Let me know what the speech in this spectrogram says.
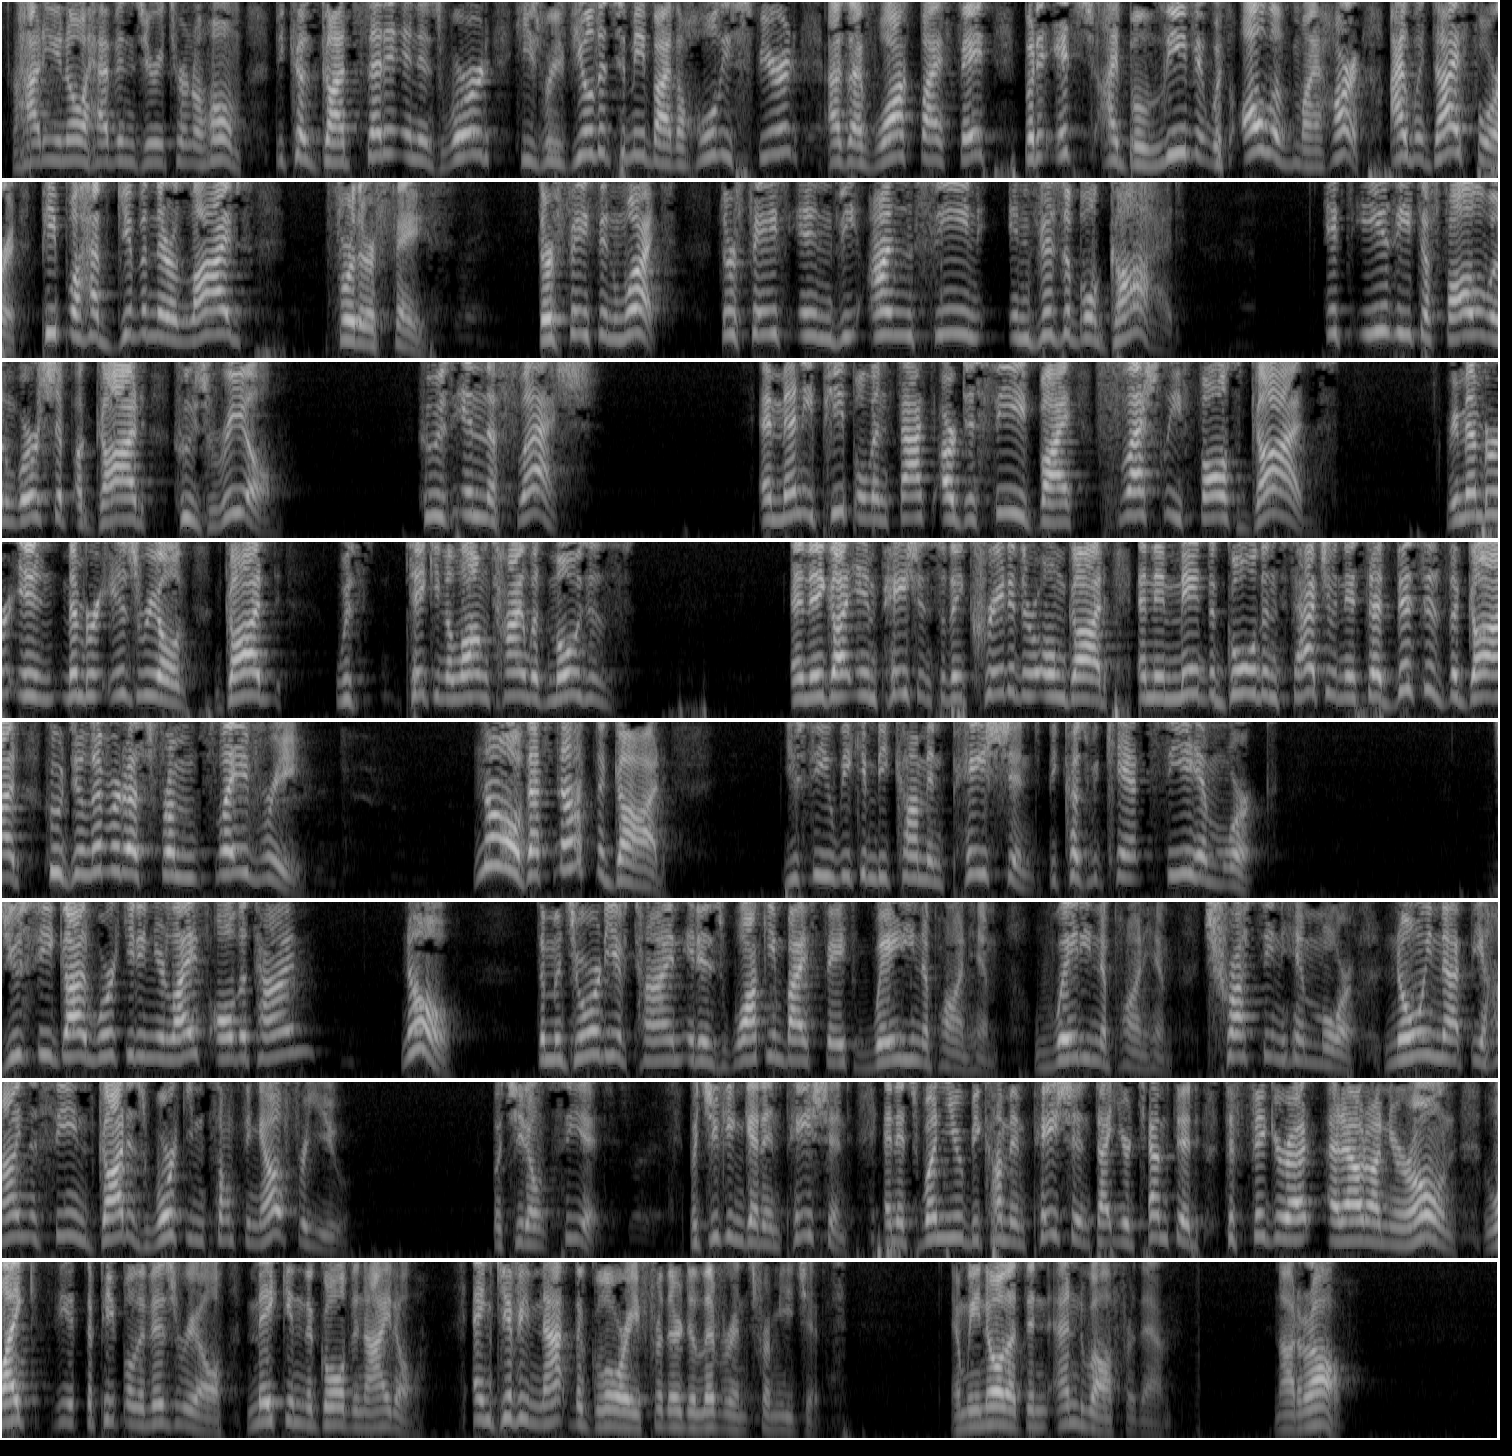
How do you know heaven's your eternal home? Because God said it in His Word. He's revealed it to me by the Holy Spirit as I've walked by faith. But it's, I believe it with all of my heart. I would die for it. People have given their lives for their faith. Their faith in what? Their faith in the unseen, invisible God. It's easy to follow and worship a God who's real. who's in the flesh. And many people, in fact, are deceived by fleshly false gods. Remember in remember Israel, God was taking a long time with Moses and they got impatient, so they created their own God and they made the golden statue and they said, This is the God who delivered us from slavery. No, that's not the God. You see, we can become impatient because we can't see Him work. Do you see God working in your life all the time? No. The majority of time, it is walking by faith, waiting upon Him, waiting upon Him, trusting Him more, knowing that behind the scenes, God is working something out for you, but you don't see it. But you can get impatient. And it's when you become impatient that you're tempted to figure it out on your own, like the, the people of Israel making the golden idol and giving that the glory for their deliverance from Egypt. And we know that didn't end well for them. Not at all.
